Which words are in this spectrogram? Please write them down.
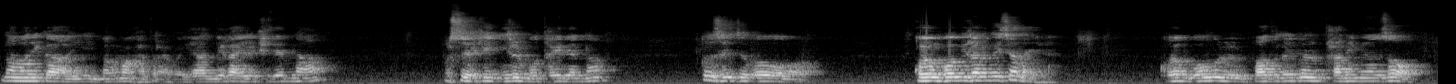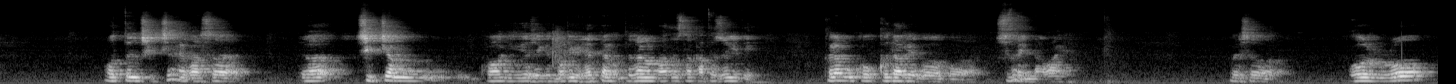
나오니까 이 막막하더라고요. 야, 내가 이렇게 됐나? 벌써 이렇게 일을 못하게 됐나? 그래서 이제 그 고용보험이라는 거 있잖아요. 고용보험을 받으려면 다니면서 어떤 직장에 가서 야, 직장 구하기 위해서 이렇게 노력을 했다는 도장을 받아서 갖다 줘야 돼. 그러면 그, 그 달에 그, 그 수당이 나와요. 그래서 그걸로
